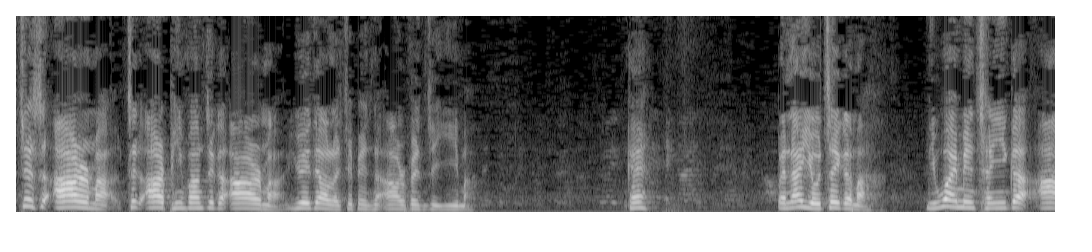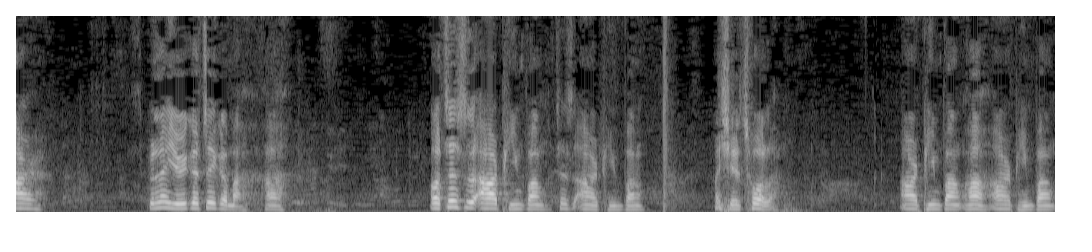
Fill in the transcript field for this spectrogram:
这是 R 嘛？这个 R 平方，这个 R 嘛，约掉了就变成 R 分之一嘛。OK，本来有这个嘛，你外面乘一个 R，本来有一个这个嘛，啊。哦，这是 r 平方，这是 r 平方，我写错了，r 平方啊，r 平方。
